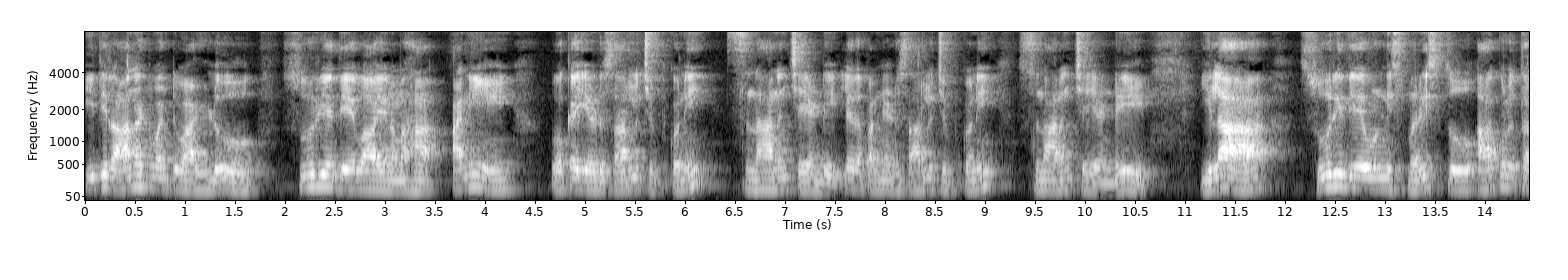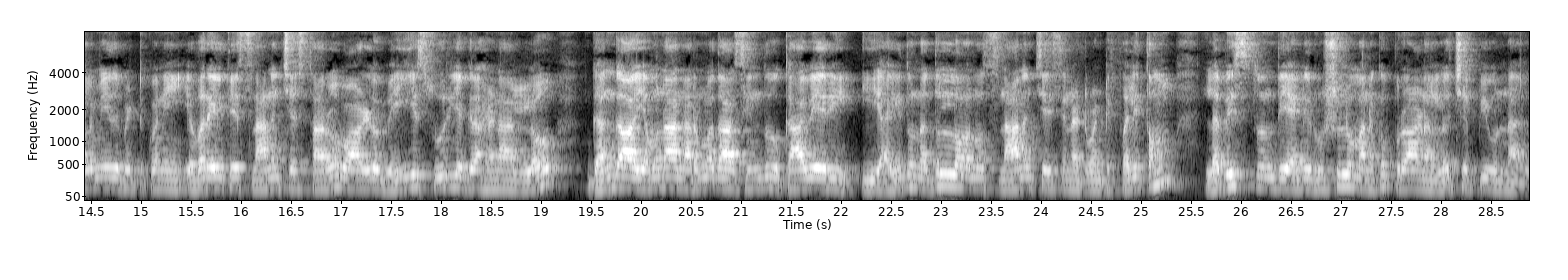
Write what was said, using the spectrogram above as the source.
ఇది రానటువంటి వాళ్ళు సూర్యదేవాయ నమ అని ఒక ఏడు సార్లు చెప్పుకొని స్నానం చేయండి లేదా పన్నెండు సార్లు చెప్పుకొని స్నానం చేయండి. ఇలా సూర్యదేవుణ్ణి స్మరిస్తూ ఆకులు తల మీద పెట్టుకొని ఎవరైతే స్నానం చేస్తారో వాళ్ళు వెయ్యి సూర్యగ్రహణాల్లో గంగా యమున నర్మదా సింధు కావేరి ఈ ఐదు నదుల్లోనూ స్నానం చేసినటువంటి ఫలితం లభిస్తుంది అని ఋషులు మనకు పురాణంలో చెప్పి ఉన్నారు.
